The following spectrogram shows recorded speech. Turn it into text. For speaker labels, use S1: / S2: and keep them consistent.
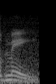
S1: killed me.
